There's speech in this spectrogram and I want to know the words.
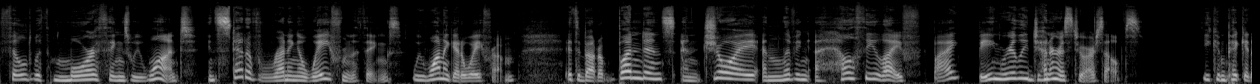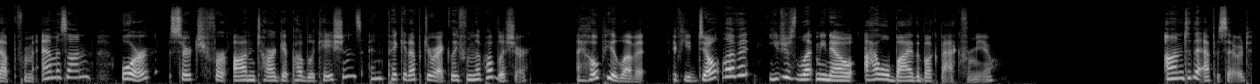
filled with more things we want instead of running away from the things we want to get away from. It's about abundance and joy and living a healthy life by being really generous to ourselves. You can pick it up from Amazon or search for On Target Publications and pick it up directly from the publisher. I hope you love it. If you don't love it, you just let me know. I will buy the book back from you. On to the episode.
